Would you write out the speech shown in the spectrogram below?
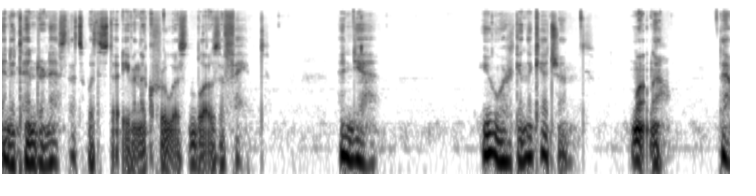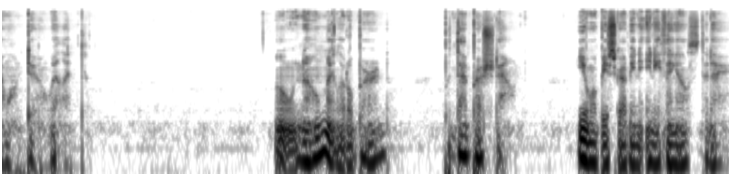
and a tenderness that's withstood even the cruelest blows of fate. And yet, you work in the kitchens. Well, no, that won't do, will it? Oh no, my little bird. Put that brush down. You won't be scrubbing anything else today.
